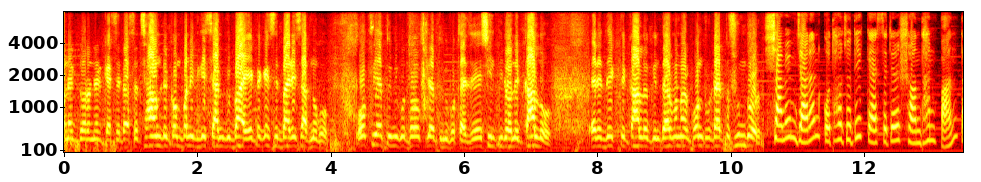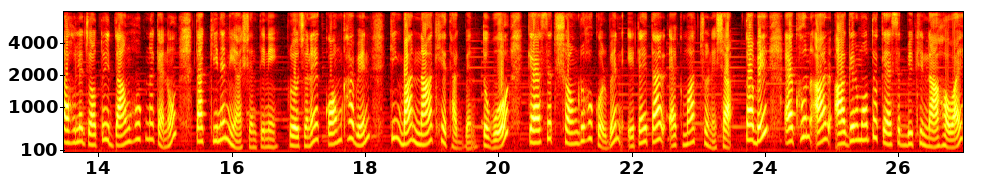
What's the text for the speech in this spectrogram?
অনেক ধরনের ক্যাসেট আছে। সাউন্ড কোম্পানিতে গেছি আমি ভাই, একটা ক্যাসেট বাইরেছে আপনাকে ও প্রিয়া, তুমি কোথাও প্রিয়া, তুমি কোথায়? যে শিল্পীরা অনেক কালো। এর দেখতে কালো কিন্তু এর মনে কণ্ঠটা এত সুন্দর। শামীম জানান কোথাও যদি ক্যাসেটের সন্ধান পান তাহলে যতই দাম হোক না কেন তা কিনে নিয়ে আসেন তিনি। প্রয়োজনে কম খাবেন কিংবা না খেয়ে থাকবেন। তবুও ক্যাসেট সংগ্রহ করবেন এটাই তার একমাত্র নেশা। তবে এখন আর আগের মতো ক্যাসেট বিক্রি না হওয়ায়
